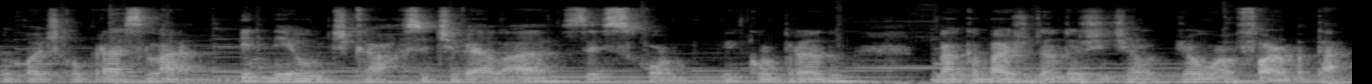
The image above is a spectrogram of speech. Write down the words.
Não pode comprar, sei lá, pneu de carro. Se tiver lá, vocês compram. E comprando vai acabar ajudando a gente de alguma forma, tá?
